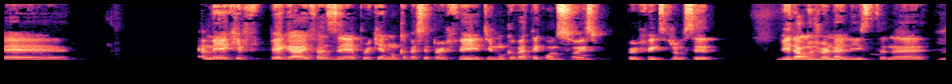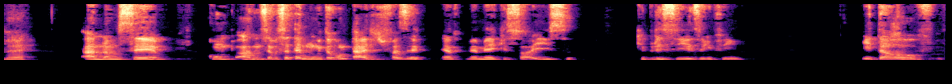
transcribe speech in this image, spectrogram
é, é meio que pegar e fazer, porque nunca vai ser perfeito e nunca vai ter condições perfeitas para você virar um jornalista, né? Né? A não ser a não ser você ter muita vontade de fazer. É, é meio que só isso que precisa, enfim. Então, Sim.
